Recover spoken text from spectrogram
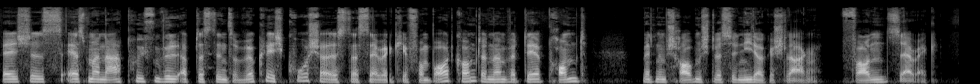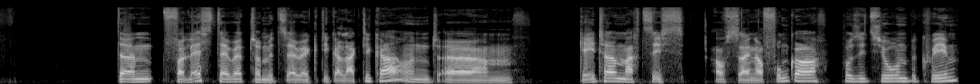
welches erstmal nachprüfen will, ob das denn so wirklich koscher ist, dass Zarek hier vom Bord kommt. Und dann wird der prompt mit einem Schraubenschlüssel niedergeschlagen von Zarek. Dann verlässt der Raptor mit Zarek die Galaktika und ähm, Gator macht sich auf seiner Funkerposition bequem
